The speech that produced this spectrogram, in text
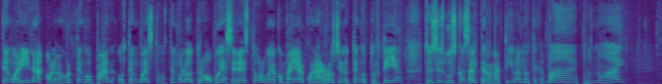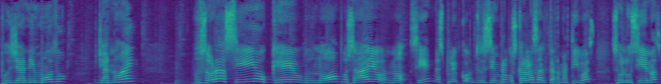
tengo harina, o a lo mejor tengo pan, o tengo esto, o tengo lo otro, o voy a hacer esto, o lo voy a acompañar con arroz y no tengo tortillas. Entonces buscas alternativas, no te... Ay, pues no hay, pues ya ni modo, ya no hay. Pues ahora sí, o qué, pues no, pues hay, no, ¿sí? ¿Me explico? Entonces siempre buscar las alternativas, soluciones,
